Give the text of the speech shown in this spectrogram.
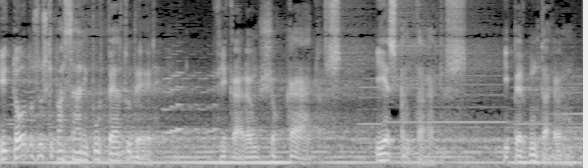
e todos os que passarem por perto dele ficarão chocados e espantados e perguntarão:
